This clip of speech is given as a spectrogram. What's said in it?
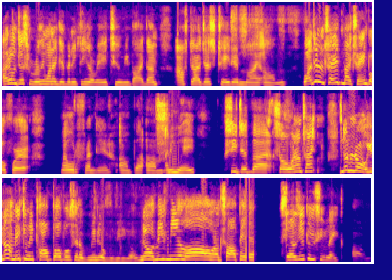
I don't just really want to give anything away to rebuy them after I just traded my, um, well, I didn't trade my Chainbow for it. My old friend did. Um, but, um, anyway, she did that. So what I'm trying, no, no, no, you're not making me pop bubbles in the middle of the video. No, leave me alone. I'm chopping. So as you can see, like, um,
